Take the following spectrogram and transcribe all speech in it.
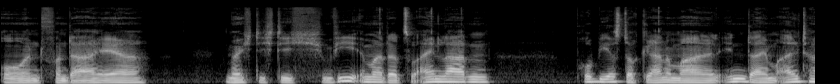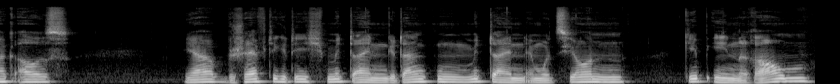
Und von daher möchte ich dich wie immer dazu einladen, probier's doch gerne mal in deinem Alltag aus. Ja, beschäftige dich mit deinen Gedanken, mit deinen Emotionen, gib ihnen Raum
